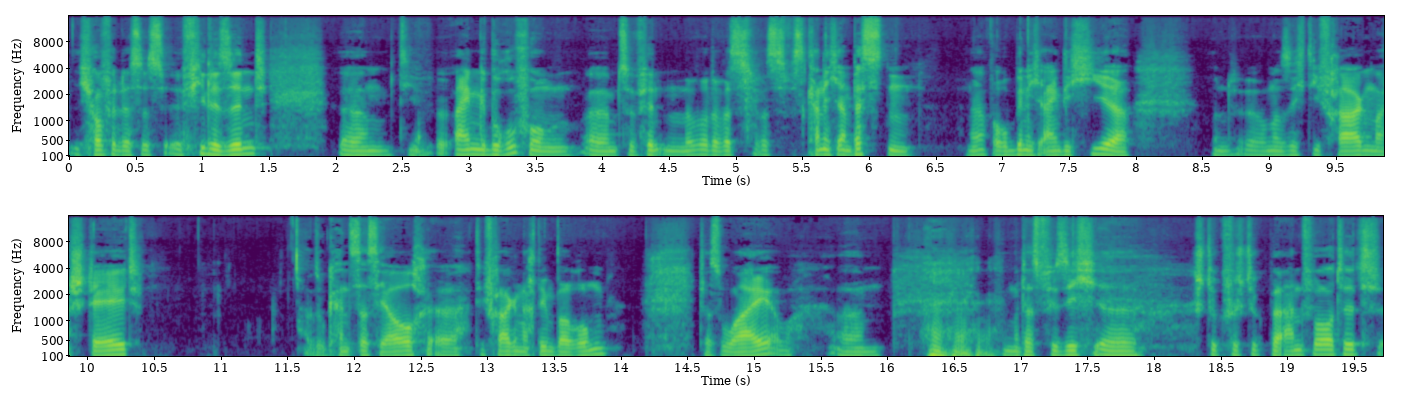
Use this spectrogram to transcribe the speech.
ich hoffe, dass es viele sind, ähm, die eigene Berufung ähm, zu finden. Ne? Oder was, was, was kann ich am besten? Ne? Warum bin ich eigentlich hier? Und wenn man sich die Fragen mal stellt, also du kennst das ja auch, äh, die Frage nach dem Warum, das Why, ähm, wenn man das für sich äh, Stück für Stück beantwortet,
